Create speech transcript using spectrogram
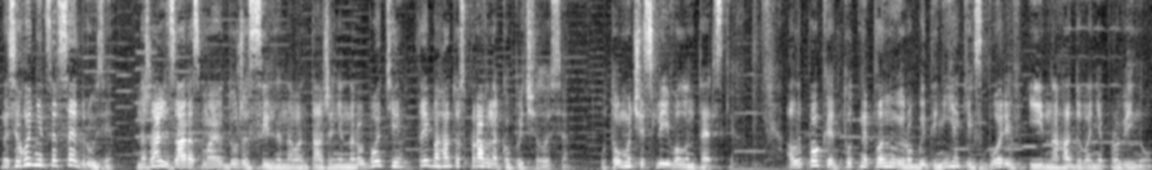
На сьогодні це все, друзі. На жаль, зараз маю дуже сильне навантаження на роботі, та й багато справ накопичилося, у тому числі й волонтерських. Але поки тут не планую робити ніяких зборів і нагадування про війну.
